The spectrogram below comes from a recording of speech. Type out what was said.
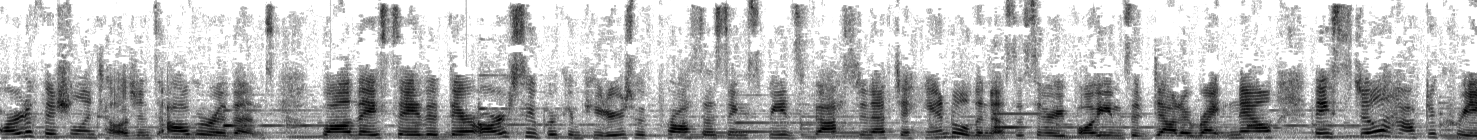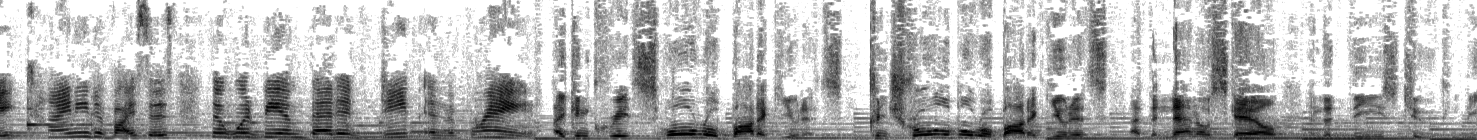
artificial intelligence algorithms. While they say that there are supercomputers with processing speeds fast enough to handle the necessary volumes of data right now, they still have to create tiny devices that would be embedded deep in the brain. I can create small robotic units, controllable robotic units at the nanoscale, and that these too can be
